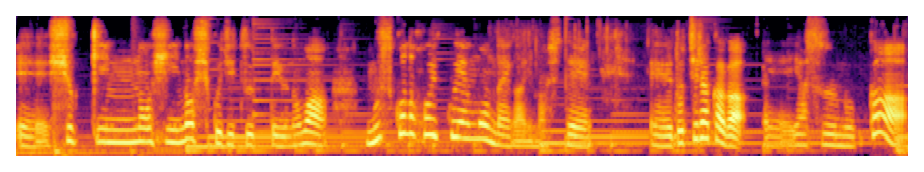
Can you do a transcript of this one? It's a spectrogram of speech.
えー、出勤の日の祝日っていうのは、息子の保育園問題がありまして、えー、どちらかが、えー、休むか、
